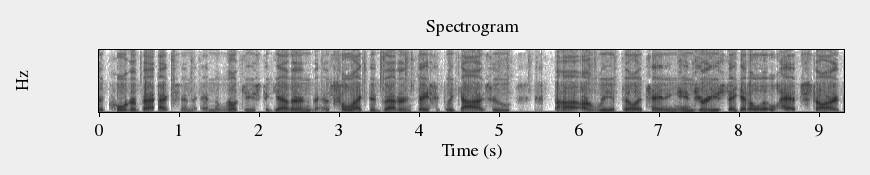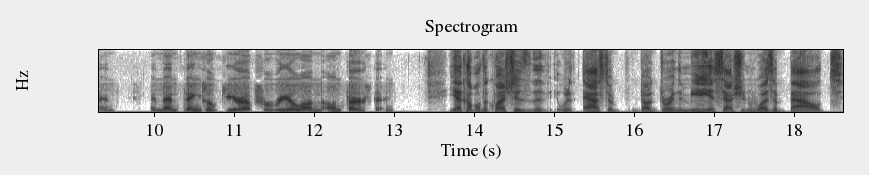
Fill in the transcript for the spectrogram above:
the quarterbacks and, and the rookies together and selected veterans, basically guys who uh, are rehabilitating injuries, they get a little head start and and then things will gear up for real on on Thursday. Yeah, a couple of the questions that was asked of Doug during the media session was about,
